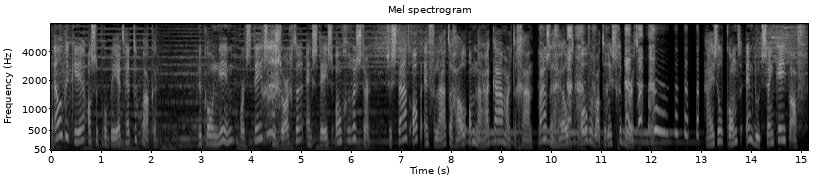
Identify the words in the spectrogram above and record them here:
elke keer als ze probeert het te pakken. De koningin wordt steeds bezorgder en steeds ongeruster. Ze staat op en verlaat de hal om naar haar kamer te gaan, waar ze huilt over wat er is gebeurd. Heizel komt en doet zijn cape af.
